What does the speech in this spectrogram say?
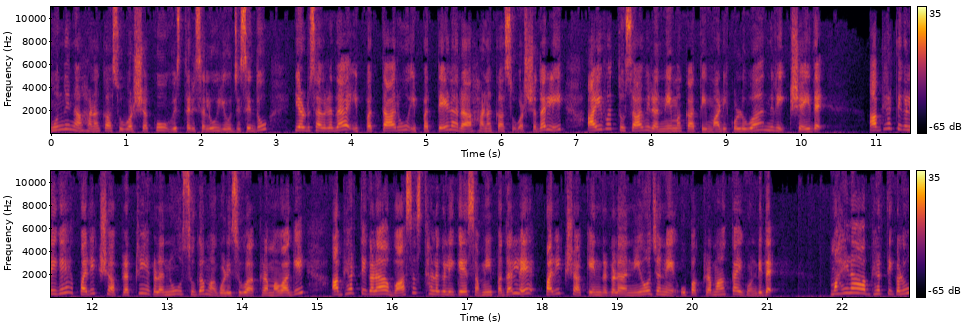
ಮುಂದಿನ ಹಣಕಾಸು ವರ್ಷಕ್ಕೂ ವಿಸ್ತರಿಸಲು ಯೋಜಿಸಿದ್ದು, ಎರಡು ಸಾವಿರದ ಇಪ್ಪತ್ತಾರು ಇಪ್ಪತ್ತೇಳರ ಹಣಕಾಸು ವರ್ಷದಲ್ಲಿ ಐವತ್ತು ಸಾವಿರ ನೇಮಕಾತಿ ಮಾಡಿಕೊಳ್ಳುವ ನಿರೀಕ್ಷೆ ಇದೆ. ಅಭ್ಯರ್ಥಿಗಳಿಗೆ ಪರೀಕ್ಷಾ ಪ್ರಕ್ರಿಯೆಗಳನ್ನು ಸುಗಮಗೊಳಿಸುವ ಕ್ರಮವಾಗಿ ಅಭ್ಯರ್ಥಿಗಳ ವಾಸಸ್ಥಳಗಳಿಗೆ ಸಮೀಪದಲ್ಲೇ ಪರೀಕ್ಷಾ ಕೇಂದ್ರಗಳ ನಿಯೋಜನೆ ಉಪಕ್ರಮ ಕೈಗೊಂಡಿದೆ. ಮಹಿಳಾ ಅಭ್ಯರ್ಥಿಗಳು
